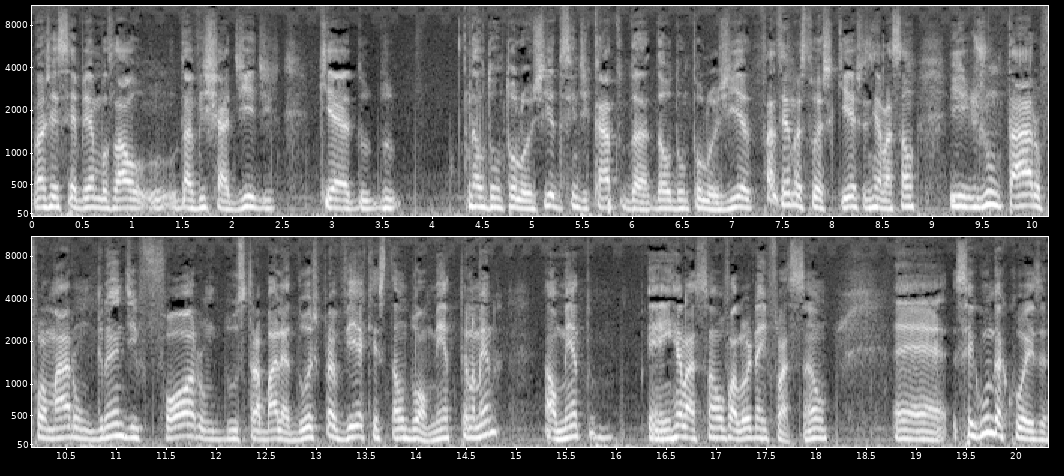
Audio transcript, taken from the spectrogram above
nós recebemos lá o, o Davi Chadid, que é do, do, da odontologia, do sindicato da, da, odontologia, fazendo as suas queixas em relação e juntaram, formaram um grande fórum dos trabalhadores para ver a questão do aumento, pelo menos aumento eh, em relação ao valor da inflação. É, segunda coisa,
